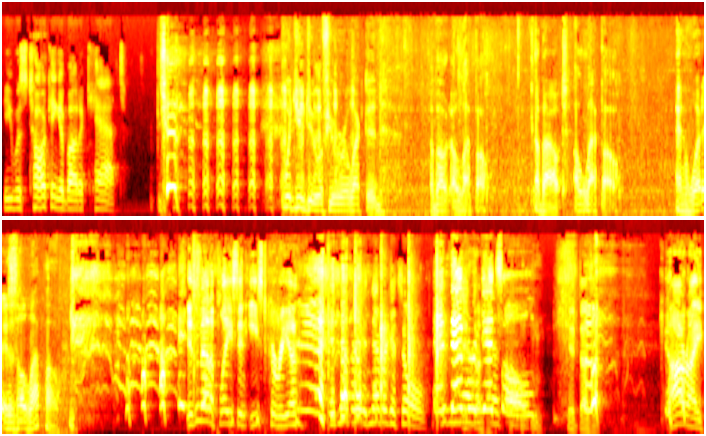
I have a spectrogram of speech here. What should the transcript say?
he was talking about a cat. What would you do if you were elected about Aleppo? About Aleppo. And what is Aleppo? Isn't that a place in East Korea? It never, it never gets old. It never gets old. It doesn't. All right.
